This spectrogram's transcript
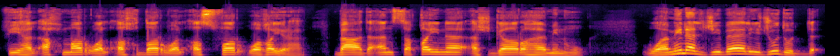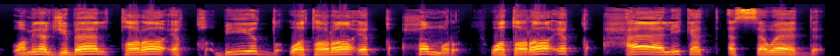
فيها الأحمر والأخضر والأصفر وغيرها بعد أن سقينا أشجارها منه. ومن الجبال جدد ومن الجبال طرائق بيض وطرائق حمر وطرائق حالكة السواد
